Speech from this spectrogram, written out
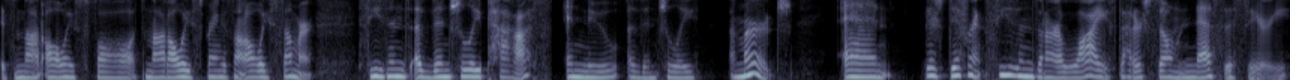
it's not always fall, it's not always spring, it's not always summer. Seasons eventually pass and new eventually emerge. And there's different seasons in our life that are so necessary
